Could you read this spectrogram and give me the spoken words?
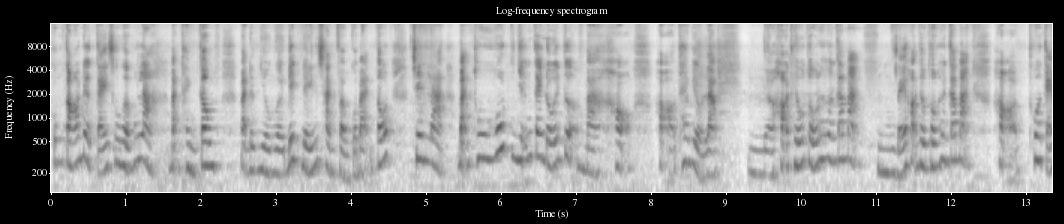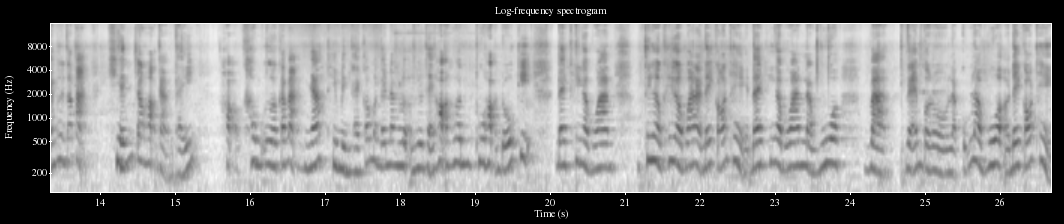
cũng có được cái xu hướng là bạn thành công. Bạn được nhiều người biết đến sản phẩm của bạn tốt. Trên là bạn thu hút những cái đối tượng mà họ họ theo kiểu là ừ, họ thiếu thốn hơn các bạn. Ừ, đấy, họ thiếu thốn hơn các bạn. Họ thua kém hơn các bạn, khiến cho họ cảm thấy họ không ưa các bạn nhá. Thì mình thấy có một cái năng lượng như thế, họ hơn, thu, họ đố kỵ. Đây khi gặp quan khi gặp khi gặp quan ở đây có thể, đây khi gặp quan là vua và The Emperor là cũng là vua. Ở đây có thể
